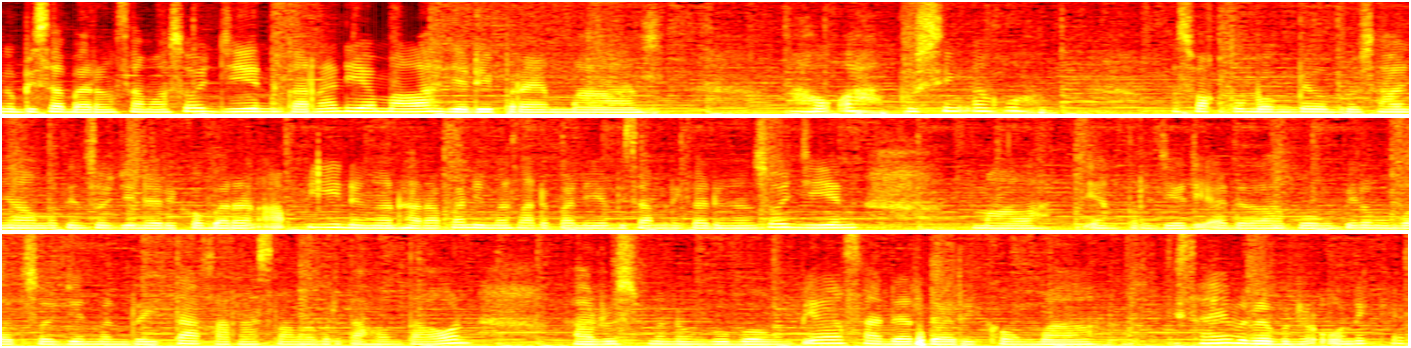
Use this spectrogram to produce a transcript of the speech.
nggak bisa bareng sama Sojin karena dia malah jadi preman. Oh, ah pusing aku. Pas waktu Bongpil berusaha nyelamatin Sojin dari kobaran api dengan harapan di masa depan dia bisa menikah dengan Sojin malah yang terjadi adalah Bongpil membuat Sojin menderita karena selama bertahun-tahun harus menunggu Bongpil sadar dari koma. Kisahnya bener-bener unik ya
